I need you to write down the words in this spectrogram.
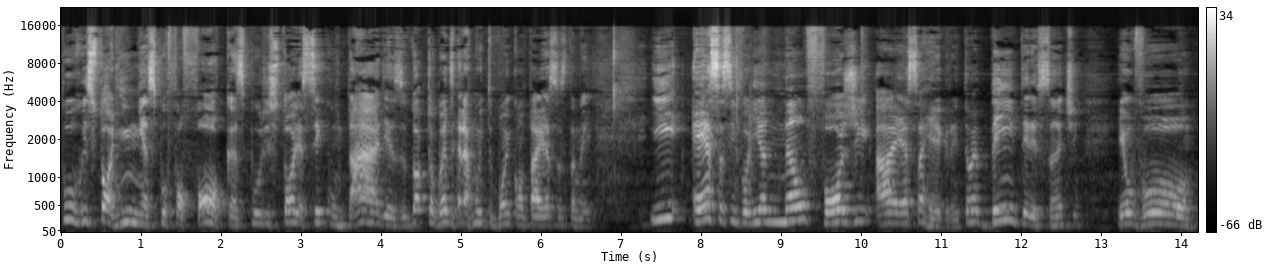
por historinhas, por fofocas, por histórias secundárias. O Dr. Buds era muito bom em contar essas também. E essa sinfonia não foge a essa regra. Então é bem interessante eu vou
